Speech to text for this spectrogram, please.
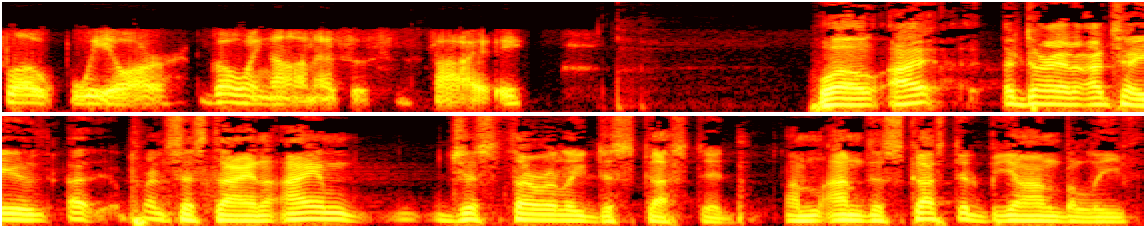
slope we are going on as a society. Well, I, Diana, I'll tell you, uh, Princess Diana, I am just thoroughly disgusted. I'm, I'm disgusted beyond belief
